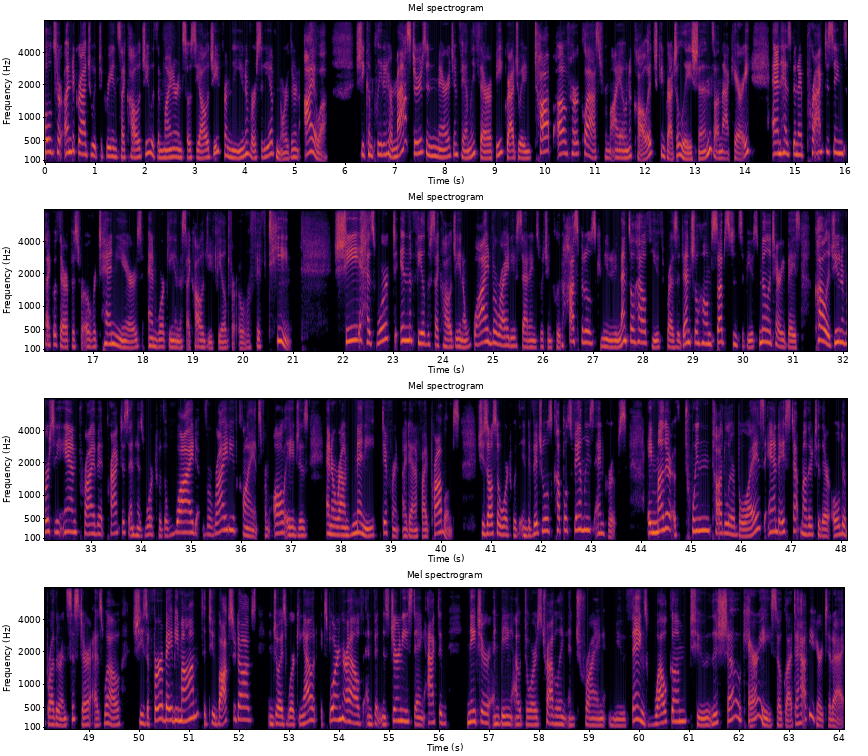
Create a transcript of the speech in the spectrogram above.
holds her undergraduate degree in psychology with a minor in sociology from the University of Northern Iowa. She completed her master's in marriage and family therapy, graduating top of her class from Iona College. Congratulations on that, Carrie. And has been a practicing psychotherapist for over 10 years and working in the psychology field for over 15. She has worked in the field of psychology in a wide variety of settings, which include hospitals, community mental health, youth residential homes, substance abuse, military base, college, university, and private practice, and has worked with a wide variety of clients from all ages and around many different identified problems. She's also worked with individuals, couples, families, and groups. A mother of twin toddler boys and a stepmother to their older brother and sister as well. She's a fur baby mom to two boxer dogs, enjoys working out, exploring her health and fitness journey, staying active, nature, and being outdoors, traveling and trying new things. Welcome to the show, Carrie. So glad to have you here today.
